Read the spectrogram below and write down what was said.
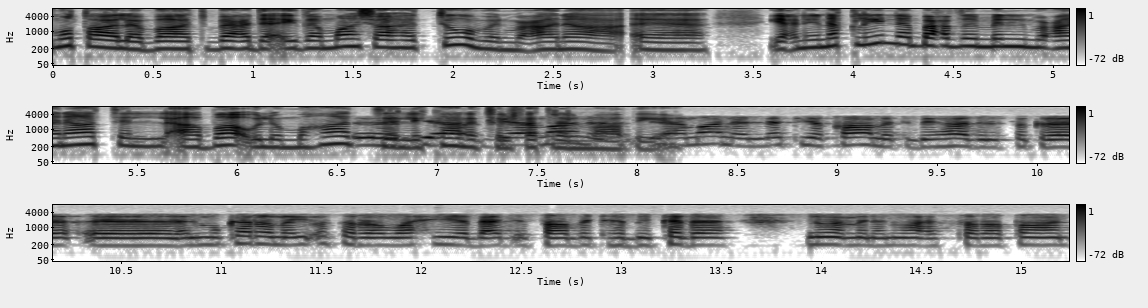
مطالبات بعد إذا ما شاهدتوه من معاناة. آه، يعني نقلي لنا بعض من المعاناة الآباء والأمهات اللي بأ- كانت في الفترة الماضية. بأمانة التي قامت بهذه الفكرة آه، المكرمة يؤثر رواحية بعد إصابتها بكذا نوع من أنواع السرطان.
